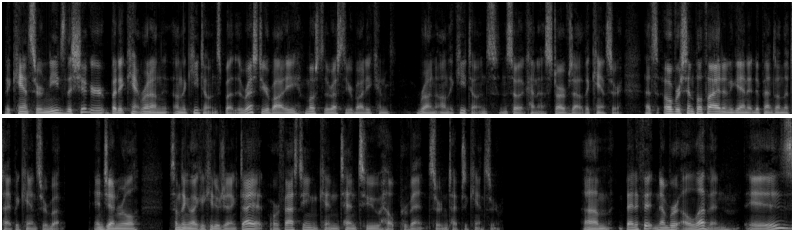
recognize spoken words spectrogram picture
the cancer needs the sugar, but it can't run on the, on the ketones. But the rest of your body, most of the rest of your body can run on the ketones. And so it kind of starves out the cancer. That's oversimplified. And again, it depends on the type of cancer. But in general, something like a ketogenic diet or fasting can tend to help prevent certain types of cancer. Um, benefit number 11 is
